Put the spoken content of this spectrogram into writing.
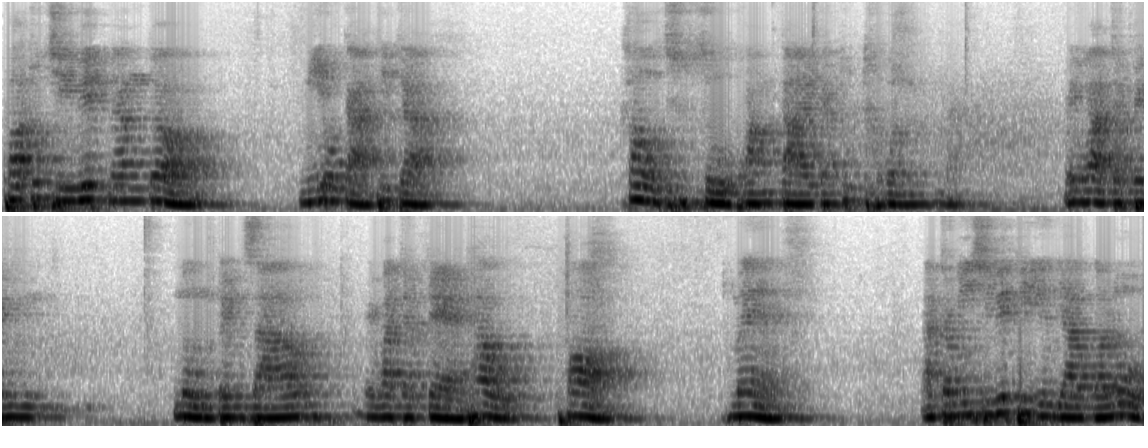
เพราะทุกทุกชีวิตนั้นก็มีโอกาสที่จะเข้าสู่ความตายกันทุกคนนะไม่ว่าจะเป็น หนุ่มเป็นสาว ไม่ว่าจะแก่เท่าพ่อแม่ อาจจะมีชีวิตที่ยืนยาวกว่าลูก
